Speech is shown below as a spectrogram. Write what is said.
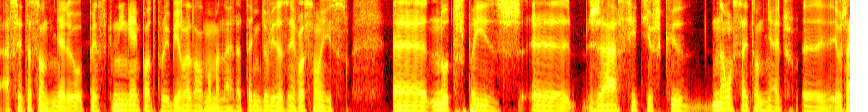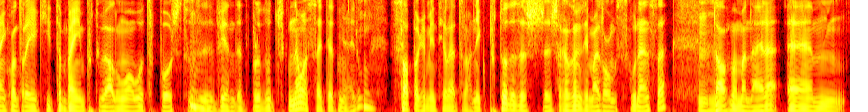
a aceitação de dinheiro, eu penso que ninguém pode proibi-la de alguma maneira. Tenho dúvidas em relação a isso. Uh, noutros países uh, já há sítios que não aceitam dinheiro. Uh, eu já encontrei aqui também em Portugal um ou outro posto uhum. de venda de produtos que não aceita dinheiro, Sim. só pagamento eletrónico, por todas as, as razões e mais alguma segurança, uhum. de alguma maneira. Um, eh,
